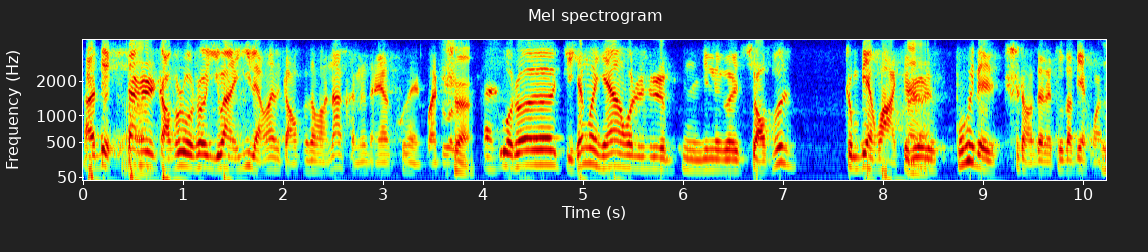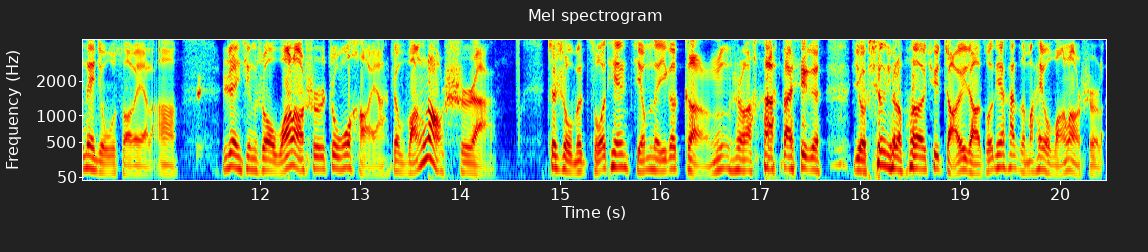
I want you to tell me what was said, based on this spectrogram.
啊，对，但是涨幅如果说一万一两万的涨幅的话，那可能大家会很关注。是，但如果说几千块钱啊，或者是嗯那个小幅。这种变化其实不会对市场带来多大变化，那就无所谓了啊。任性说：“王老师中午好呀。”这王老师啊，这是我们昨天节目的一个梗，是吧？大家这个有兴趣的朋友去找一找。昨天还怎么还有王老师了？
